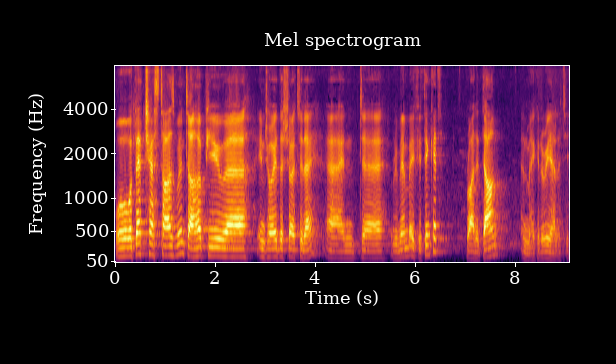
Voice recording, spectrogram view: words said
Well, with that chastisement, I hope you uh, enjoyed the show today. And uh, remember, if you think it, write it down and make it a reality.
